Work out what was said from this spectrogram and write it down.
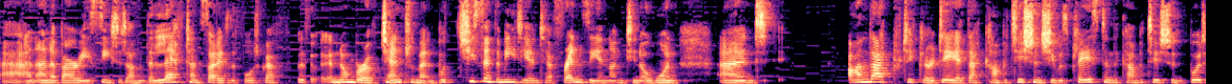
and Anna Barry is seated on the left hand side of the photograph with a number of gentlemen. But she sent the media into a frenzy in 1901, and on that particular day at that competition, she was placed in the competition, but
